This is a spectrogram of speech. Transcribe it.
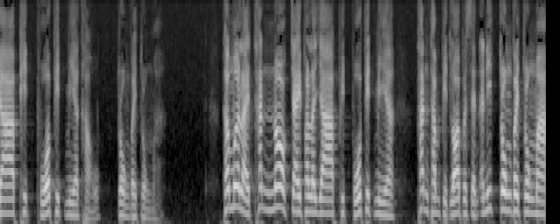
อย่าผิดผัวผิดเมียเขาตรงไปตรงมา ถ้าเมื่อไหร่ท่านนอกใจภรรยาผิดผัวผิดเมีย ท่านทำผิดร้อยเปอร์เซ็นต์อันนี้ตรงไปตรงมา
